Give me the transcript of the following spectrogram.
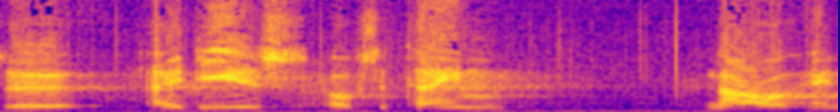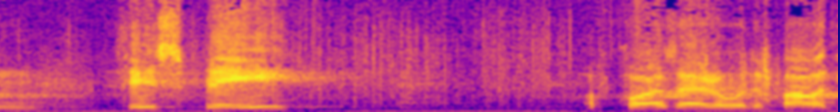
the ideas of the time. Now, in this play, of course, I wrote about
